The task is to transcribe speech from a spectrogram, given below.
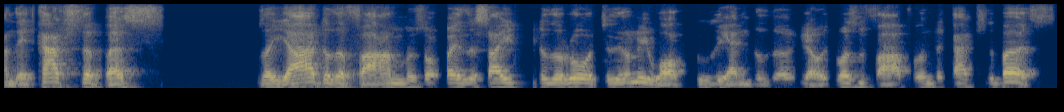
And they'd catch the bus. The yard of the farm was up by the side of the road, so they only walked to the end of the, you know, it wasn't far for them to catch the bus.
